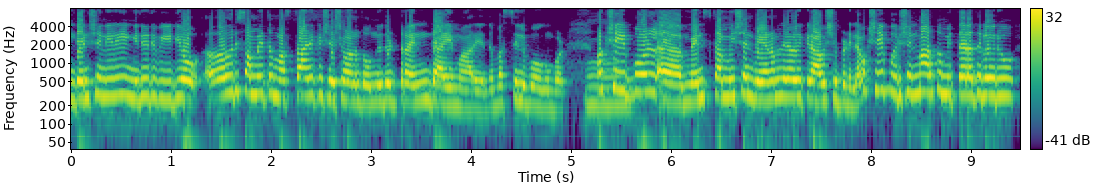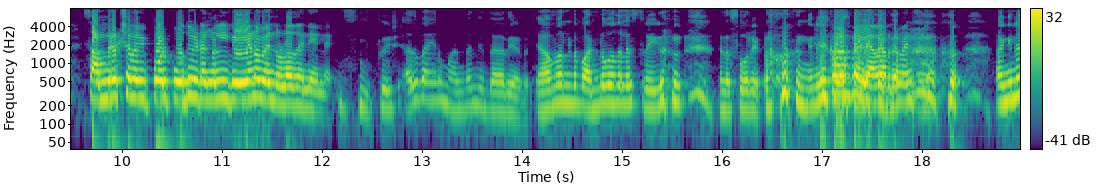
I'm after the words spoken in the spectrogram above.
ഇന്റൻഷനലി ഇങ്ങനെ ഒരു വീഡിയോ ഒരു സമയത്ത് മസ്താനിക്ക് ശേഷമാണ് തോന്നിയത് ട്രെൻഡായി മാറിയത് ബസ്സിൽ പോകുമ്പോൾ. പക്ഷേ ഇപ്പോൾ മെൻസ് കമ്മീഷൻ വേണമെന്ന് ഒരിക്കലും ആവശ്യപ്പെടില്ല. പക്ഷേ പുരുഷന്മാർക്കും ഇത്തരത്തിലൊരു സംരക്ഷണം ഇപ്പോൾ പൊതു ഇടങ്ങളിൽ വേണം എന്നുള്ളത് തന്നെയല്ലേ? അത് ഭയങ്കര മണ്ടൻ ചിന്താഗതിയാണ്. ഞാൻ പറഞ്ഞിട്ട് പണ്ട് മുതലേ സ്ത്രീകൾ സോറി കേട്ടോ അങ്ങനെ അങ്ങനെ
